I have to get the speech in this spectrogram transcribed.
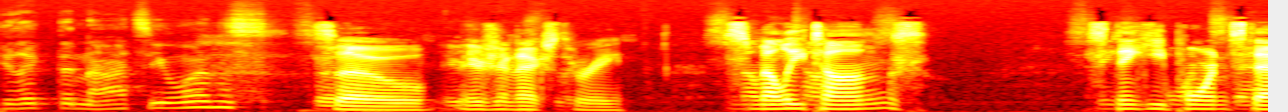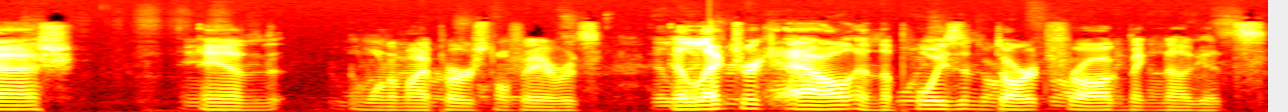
you like the Nazi ones? So here's your next three: Smelly Tongues, Stinky Porn Stash, and one of my personal favorites, Electric Al and the Poison Dart Frog McNuggets.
